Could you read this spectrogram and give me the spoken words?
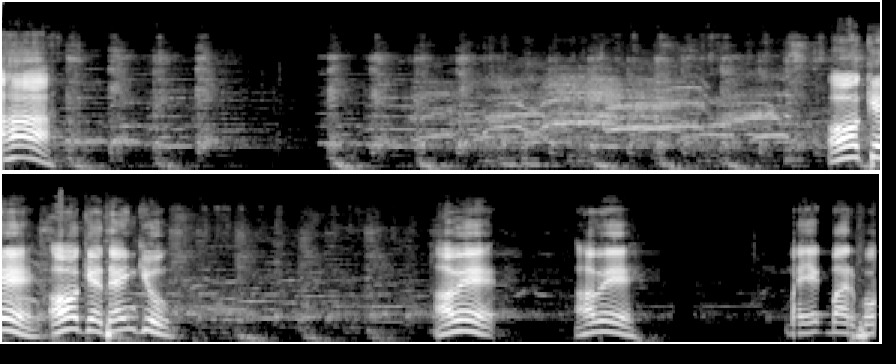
આહા ઓકે ઓકે થેન્ક યુ હવે હવે. ભાઈ એક બાર ફોન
